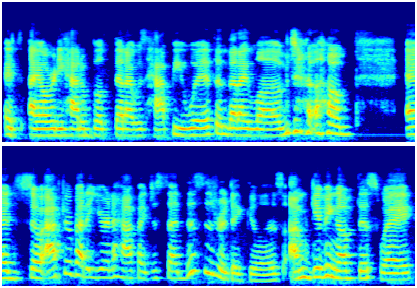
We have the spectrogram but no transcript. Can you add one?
It's, I already had a book that I was happy with and that I loved. Um, and so after about a year and a half, I just said, "This is ridiculous. I'm giving up this way,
